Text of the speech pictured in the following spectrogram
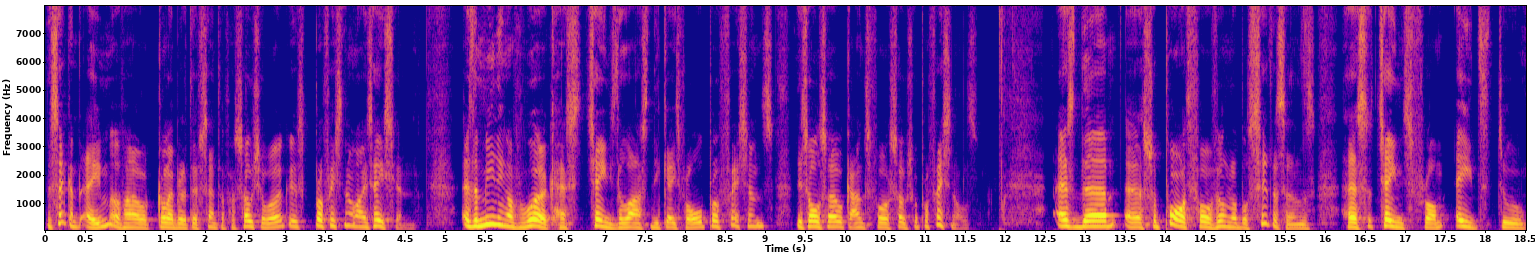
The second aim of our Collaborative Center for Social Work is professionalization. As the meaning of work has changed the last decades for all professions, this also accounts for social professionals. As the uh, support for vulnerable citizens has changed from aid to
